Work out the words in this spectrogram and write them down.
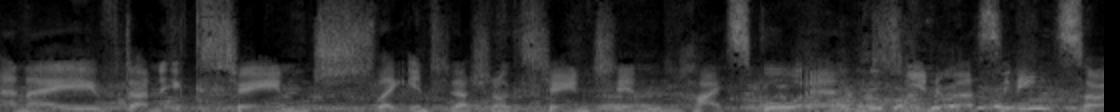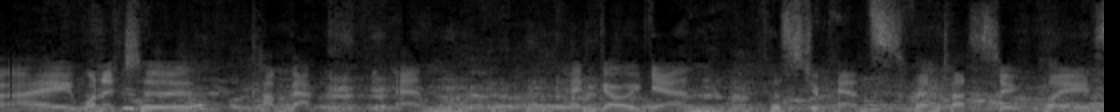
and I've done exchange, like international exchange in high school and university. So I wanted to come back and, and go again because Japan's a fantastic place.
